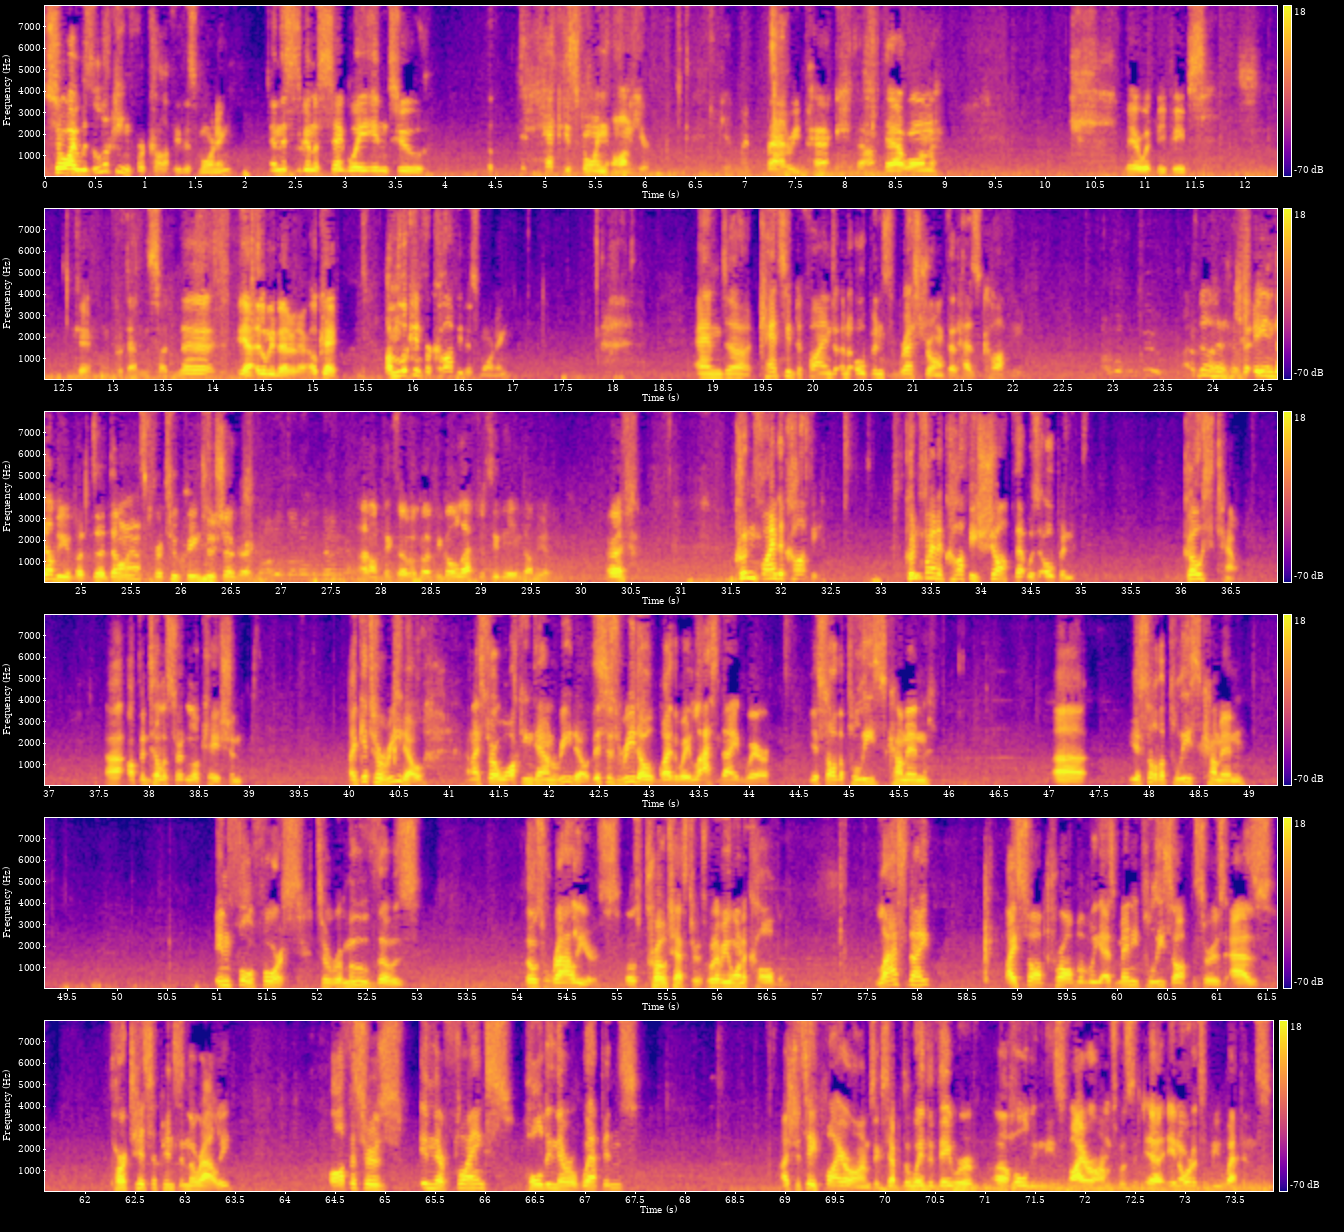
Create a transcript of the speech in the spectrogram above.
So I was looking for coffee this morning, and this is going to segue into what the heck is going on here. Get my battery pack, not that one. Bear with me, peeps. Okay, put that in the side. Yeah, it'll be better there. Okay, I'm looking for coffee this morning, and uh, can't seem to find an open restaurant that has coffee. No, the A and W, but uh, don't ask for two cream, two sugar. I don't think so. If you go left, you'll see the A and W. All right. Couldn't find a coffee. Couldn't find a coffee shop that was open. Ghost town. Uh, up until a certain location. I get to Rideau and I start walking down Rideau. This is Rideau, by the way, last night where you saw the police come in. Uh, you saw the police come in in full force to remove those those ralliers, those protesters, whatever you want to call them. Last night, I saw probably as many police officers as participants in the rally, officers in their flanks holding their weapons. I should say firearms, except the way that they were uh, holding these firearms was uh, in order to be weapons.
